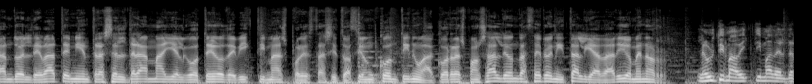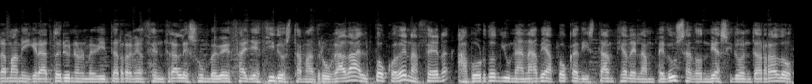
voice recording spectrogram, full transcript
el debate mientras el drama y el goteo de víctimas por esta situación continúa. Corresponsal de Onda Cero en Italia, Darío Menor. La última víctima del drama migratorio en el Mediterráneo central es un bebé fallecido esta madrugada al poco de nacer a bordo de una nave a poca distancia de Lampedusa, donde ha sido enterrado.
